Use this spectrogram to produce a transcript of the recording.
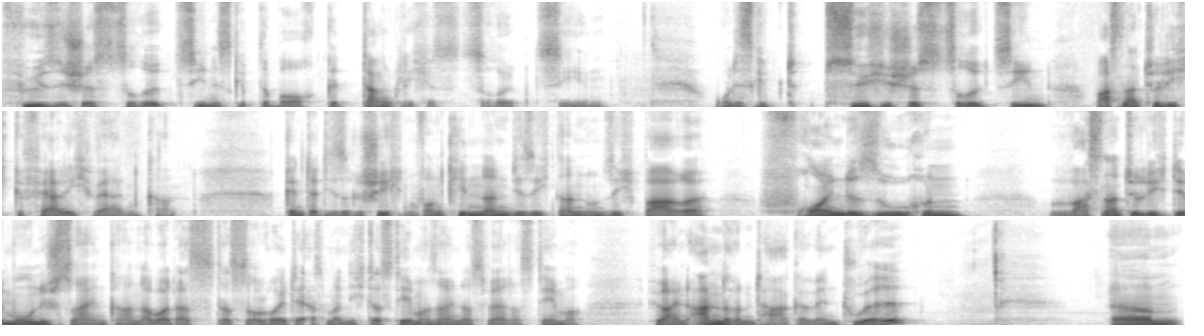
physisches Zurückziehen, es gibt aber auch gedankliches Zurückziehen. Und es gibt psychisches Zurückziehen, was natürlich gefährlich werden kann. Kennt ja diese Geschichten von Kindern, die sich dann unsichtbare Freunde suchen, was natürlich dämonisch sein kann, aber das, das soll heute erstmal nicht das Thema sein, das wäre das Thema für einen anderen Tag eventuell. Ähm,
